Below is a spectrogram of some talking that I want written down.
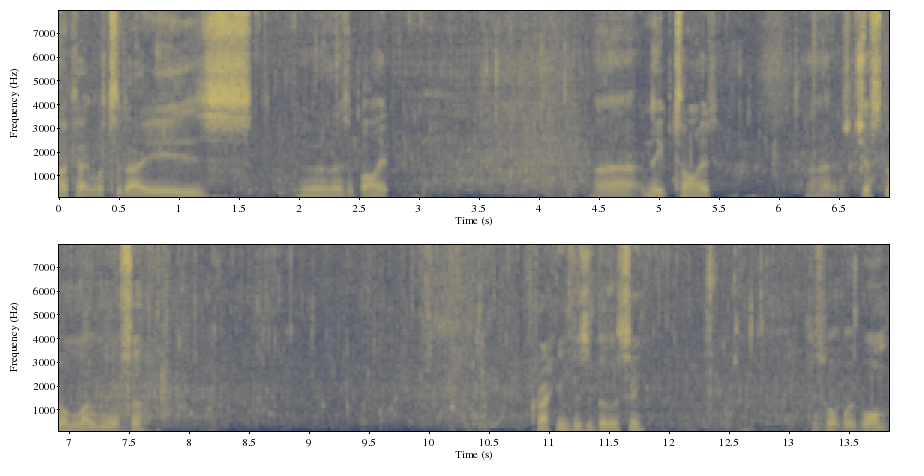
Okay, well today is uh, there's a bite. Uh, neap tide. Uh, it's just gone low water. Cracking visibility is what we'd want.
